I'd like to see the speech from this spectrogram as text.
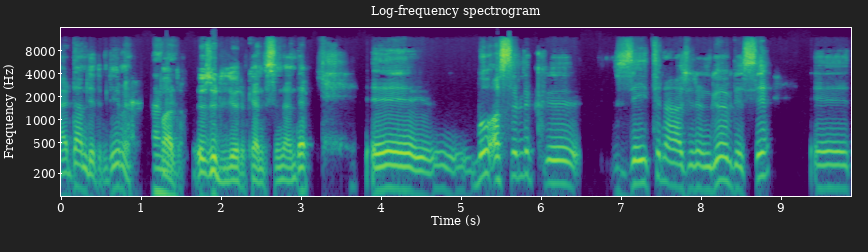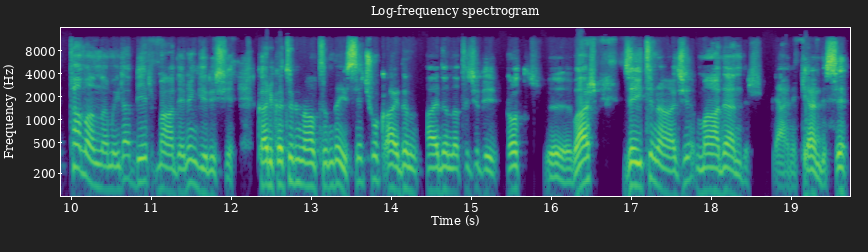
Erdem dedim değil mi? Ben Pardon, özür diliyorum kendisinden de. E, bu asırlık e, zeytin ağacının gövdesi e, tam anlamıyla bir madenin girişi. Karikatürün altında ise çok aydın, aydınlatıcı bir not e, var. Zeytin ağacı madendir. Yani kendisi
